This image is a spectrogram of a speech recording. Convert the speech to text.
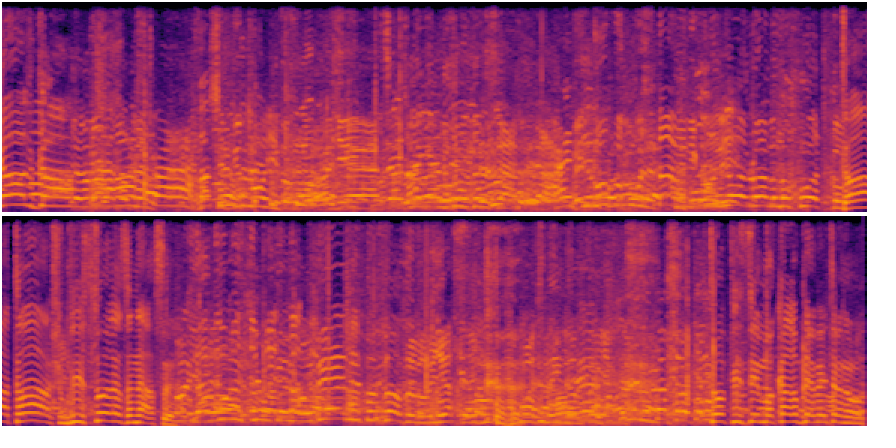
Янка! Робимо фотку. Та, та, щоб в історію занесли. Я пустів один і То пізді Макар, бля, витягнув.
